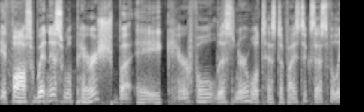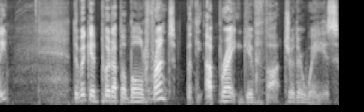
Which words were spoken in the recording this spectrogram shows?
A false witness will perish, but a careful listener will testify successfully. The wicked put up a bold front, but the upright give thought to their ways.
